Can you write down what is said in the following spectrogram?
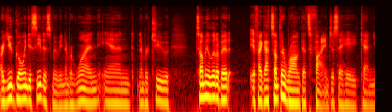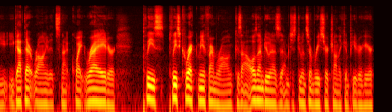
are you going to see this movie? Number one and number two. Tell me a little bit if I got something wrong, that's fine. Just say, hey, Ken, you, you got that wrong. That's not quite right. Or please, please correct me if I'm wrong. Because all I'm doing is I'm just doing some research on the computer here.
